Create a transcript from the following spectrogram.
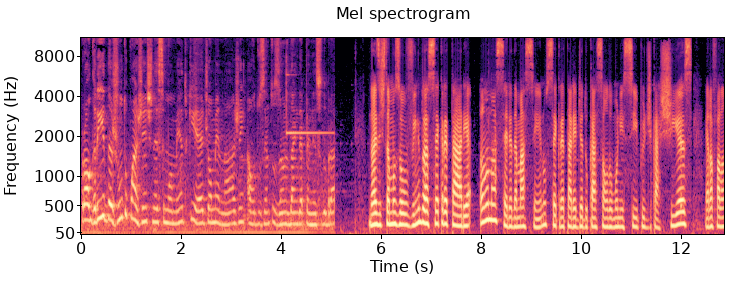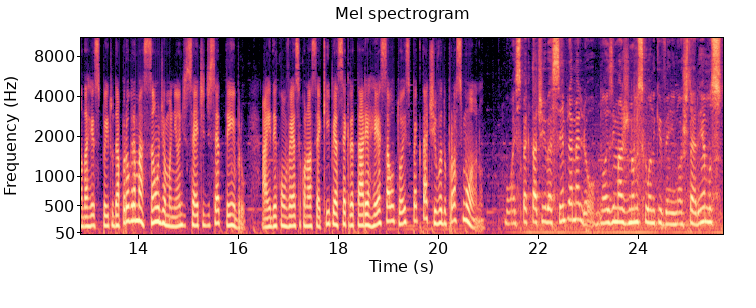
progrida junto com a gente nesse momento que é de homenagem aos 200 anos da independência do Brasil. Nós estamos ouvindo a secretária Ana Célia Damasceno, secretária de Educação do município de Caxias, ela falando a respeito da programação de amanhã de 7 de setembro. Ainda em conversa com nossa equipe, a secretária ressaltou a expectativa do próximo ano. Bom, a expectativa é sempre a melhor. Nós imaginamos que o ano que vem nós teremos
